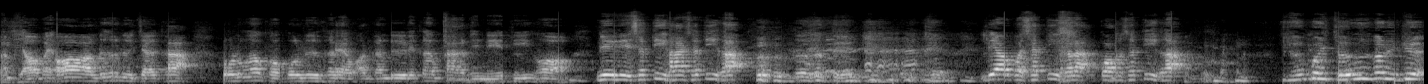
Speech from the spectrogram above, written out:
กับเดียวไปอ๋อลือลือเจอค่ะโกลุงเขาขอโกลือเขาแล้วอ่อนกันลือได้ก็กากันทีนี้ทีอ๋อนี่นี่ชัตตี้คาชัตตี้คาเออเลี้ยวก็ชัตตี้คาละกองชัตตี้คายังไม่เจอฮะนี่เด็ก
